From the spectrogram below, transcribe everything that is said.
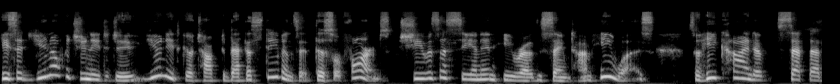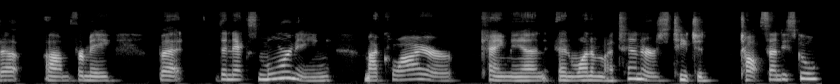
he said, You know what you need to do? You need to go talk to Becca Stevens at Thistle Farms. She was a CNN hero the same time he was. So he kind of set that up um, for me. But the next morning, my choir came in, and one of my tenors teach, taught Sunday school.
